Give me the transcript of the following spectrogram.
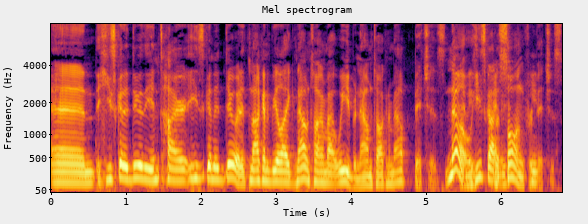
and he's gonna do the entire. He's gonna do it. It's not gonna be like now I'm talking about weed, but now I'm talking about bitches. No, he's got a song for he- bitches,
